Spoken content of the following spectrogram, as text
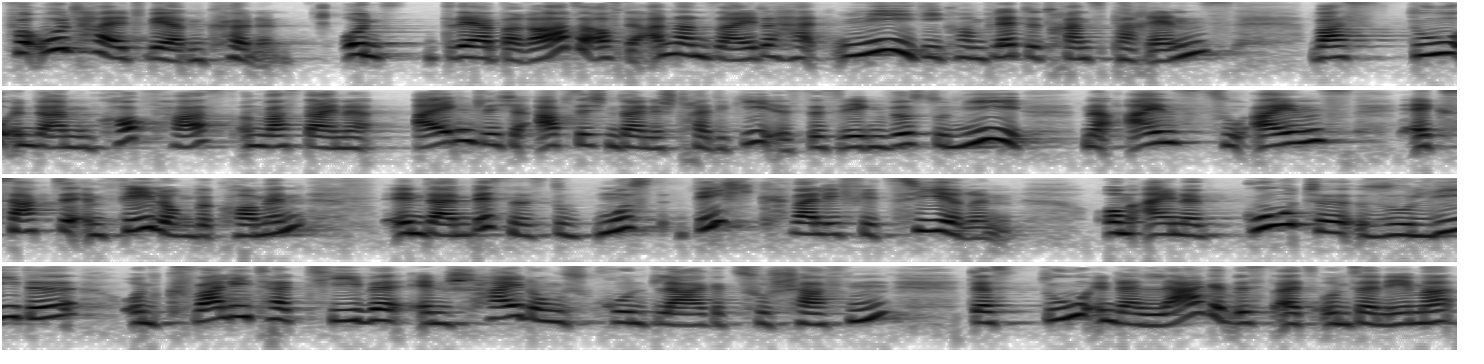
verurteilt werden können. Und der Berater auf der anderen Seite hat nie die komplette Transparenz, was du in deinem Kopf hast und was deine eigentliche Absicht und deine Strategie ist. Deswegen wirst du nie eine eins zu eins exakte Empfehlung bekommen in deinem Business. Du musst dich qualifizieren, um eine gute, solide und qualitative Entscheidungsgrundlage zu schaffen, dass du in der Lage bist als Unternehmer,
